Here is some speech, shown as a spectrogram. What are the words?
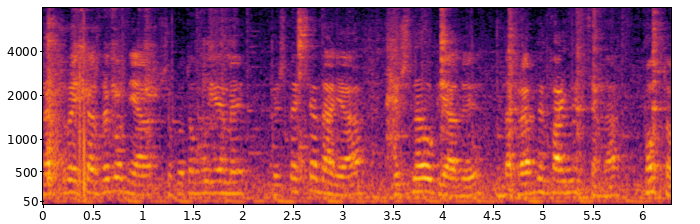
na której każdego dnia przygotowujemy pyszne śniadania, pyszne obiady w naprawdę fajnych cenach po to,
